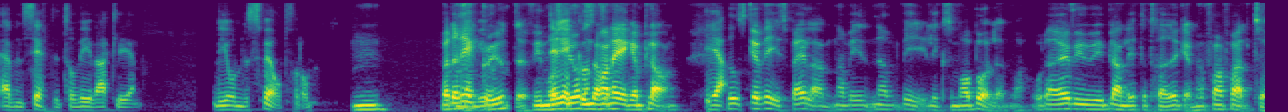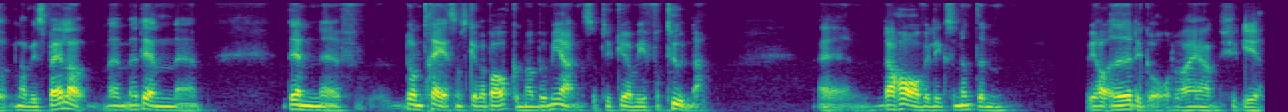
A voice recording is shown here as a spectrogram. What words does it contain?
även sättet hur vi verkligen, vi gjorde det svårt för dem. Mm. Men det Men räcker vi- ju inte. Vi måste ju också inte. ha en egen plan. Ja, Hur ska vi spela när vi, när vi liksom har bollen? Va? Och där är vi ju ibland lite tröga. Men framförallt så när vi spelar med, med den, eh, den, eh, de tre som ska vara bakom Aubameyang så tycker jag vi är för tunna. Eh, där har vi liksom inte en... Vi har Ödegård, vad är han? 21?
